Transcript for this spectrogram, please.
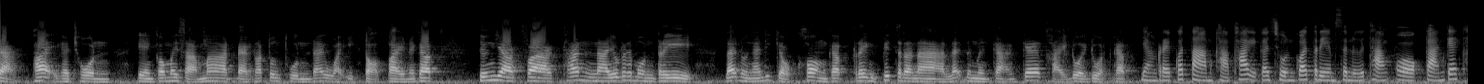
จากภาคเอกชน เองก็ไม่สามารถแบกรับต้นทุนได้ไหวอีกต่อไปนะครับ จึงอยากฝากท่านนายกรัฐมนตรี และหน่วยงานที่เกี่ยวข้องครับเร่งพิจารณา และดำเนินการแก้ไขโดยด่วนครับ อย่างไรก็ตามค่ะภาคเอกชนก็เตรียมเสนอทางออกการแก้ไข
